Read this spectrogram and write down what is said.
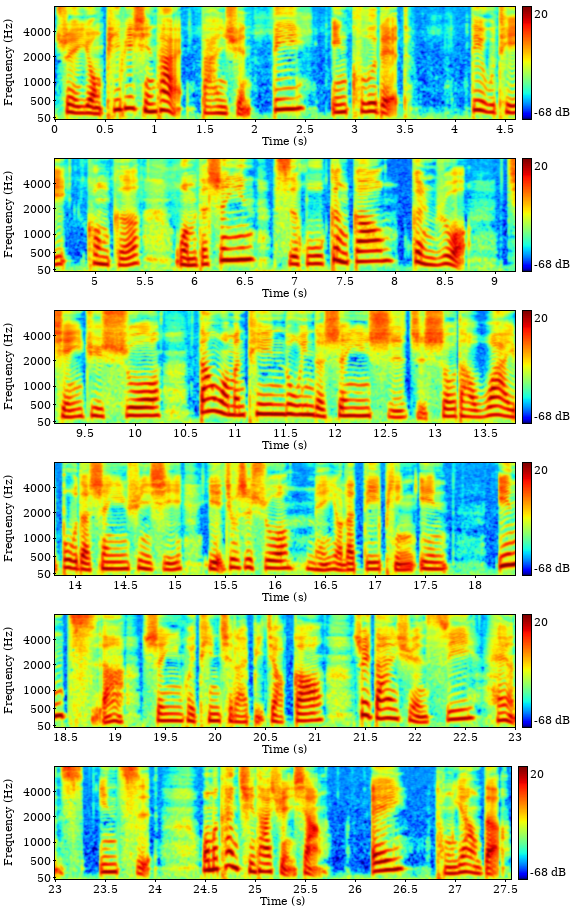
所以用 PP 形态。答案选 D included。第五题空格，我们的声音似乎更高更弱。前一句说。当我们听录音的声音时，只收到外部的声音讯息，也就是说没有了低频音，因此啊，声音会听起来比较高。所以答案选 C。Hence，因此，我们看其他选项：A 同样的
